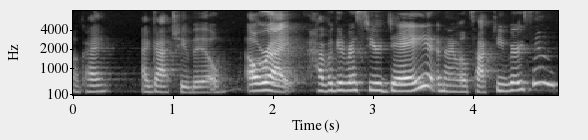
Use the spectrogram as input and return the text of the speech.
Okay? I got you, Bill. All right. Have a good rest of your day, and I will talk to you very soon.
